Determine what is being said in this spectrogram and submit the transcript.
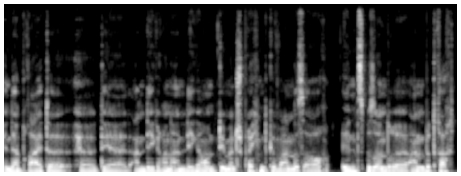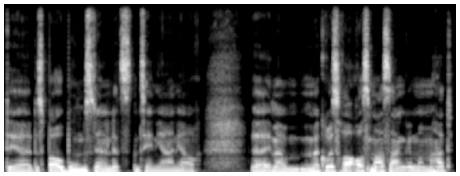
in der Breite äh, der Anlegerinnen und Anleger und dementsprechend gewann das auch insbesondere an Betracht der, des Baubooms, der in den letzten zehn Jahren ja auch äh, immer, immer größere Ausmaße angenommen hat,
